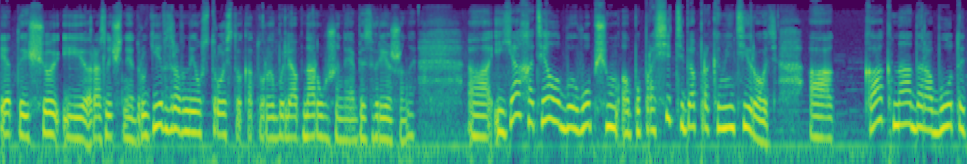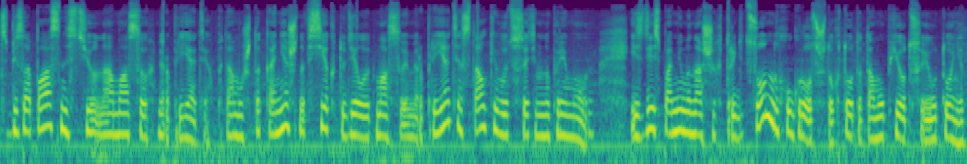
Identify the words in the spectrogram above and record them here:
это еще и различные другие взрывные устройства, которые были обнаружены и обезврежены. А, и я хотела бы, в общем, попросить тебя прокомментировать, как надо работать с безопасностью на массовых мероприятиях, потому что, конечно, все, кто делают массовые мероприятия, сталкиваются с этим напрямую. И здесь, помимо наших традиционных угроз, что кто-то там упьется и утонет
